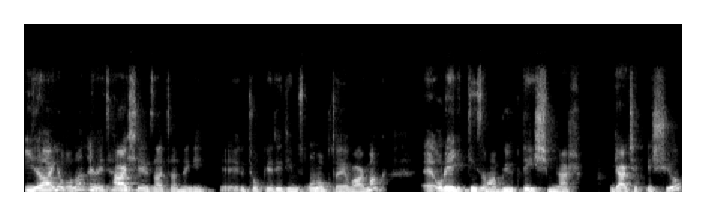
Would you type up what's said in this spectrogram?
İdeali olan evet her şeye zaten hani e, ütopya dediğimiz o noktaya varmak. E, oraya gittiğin zaman büyük değişimler gerçekleşiyor.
